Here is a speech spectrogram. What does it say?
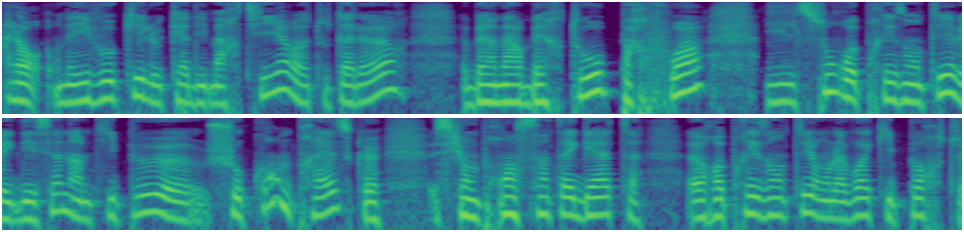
Alors, on a évoqué le cas des martyrs euh, tout à l'heure. Bernard Berthaud, parfois, ils sont représentés avec des scènes un petit peu euh, choquantes presque. Si on prend Sainte Agathe euh, représentée, on la voit qui porte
